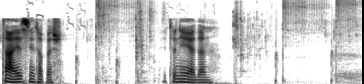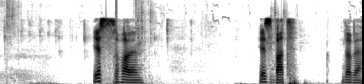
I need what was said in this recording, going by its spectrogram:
Ta, jest nietoperz. I to nie jeden. Jest, złapałem. Jest bat. Dobra.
